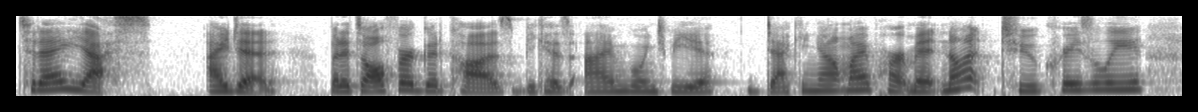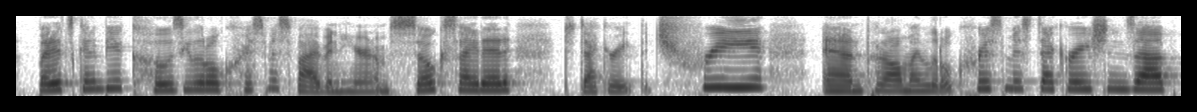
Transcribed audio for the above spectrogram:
today? Yes, I did. But it's all for a good cause because I'm going to be decking out my apartment, not too crazily, but it's going to be a cozy little Christmas vibe in here. And I'm so excited to decorate the tree and put all my little Christmas decorations up.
